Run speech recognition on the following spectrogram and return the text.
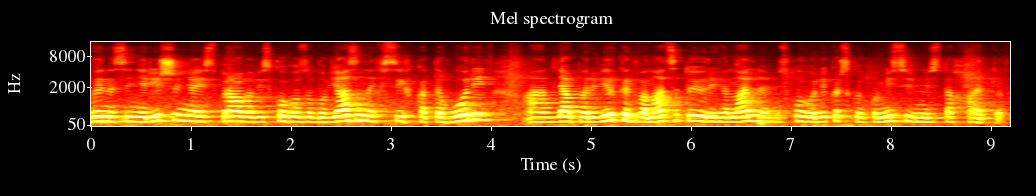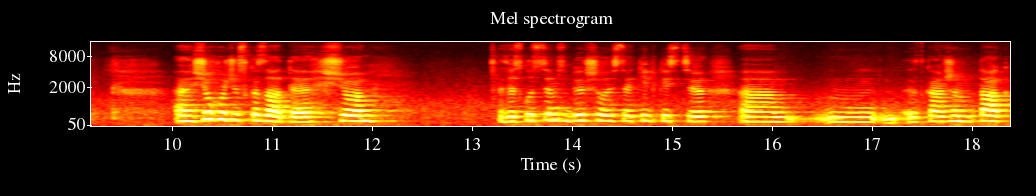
винесені рішення і справи військовозобов'язаних всіх категорій для перевірки 12-ї регіональної військово-лікарської комісії міста Харків. Що хочу сказати, що в зв'язку з цим збільшилася кількість, е, скажімо так,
